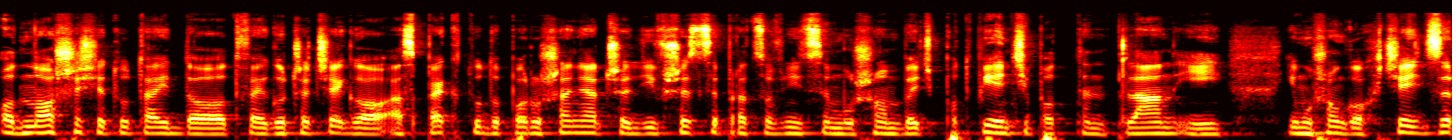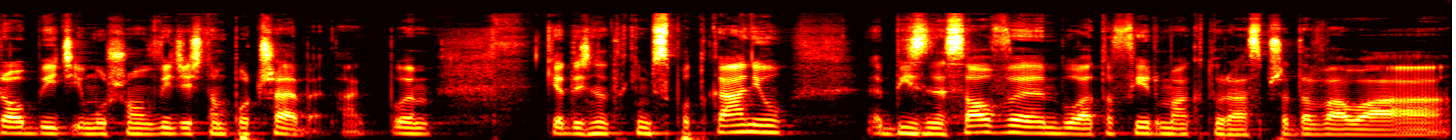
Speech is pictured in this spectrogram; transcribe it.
odnoszę się tutaj do Twojego trzeciego aspektu do poruszenia, czyli wszyscy pracownicy muszą być podpięci pod ten plan i, i muszą go chcieć zrobić i muszą widzieć tą potrzebę. Tak? Byłem kiedyś na takim spotkaniu biznesowym. Była to firma, która sprzedawała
